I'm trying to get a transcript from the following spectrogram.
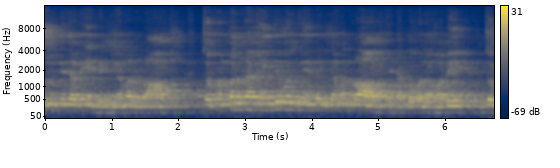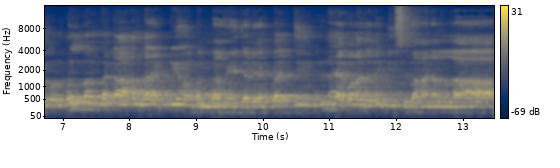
শুইতে যাবে, দেখবে আমার রব। যখন বান্দা খাইতে বসবে, দেখবে আমার রব। এটা কখনো হবে? যখন ওই বান্দাটা আল্লাহর প্রিয় বান্দা হয়ে যাবে, একবার চিল্লায় বলা যাবে কি, সুবহানাল্লাহ।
